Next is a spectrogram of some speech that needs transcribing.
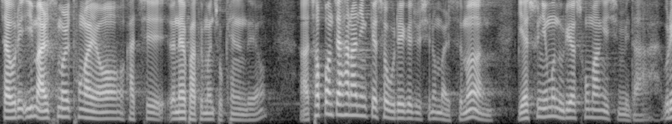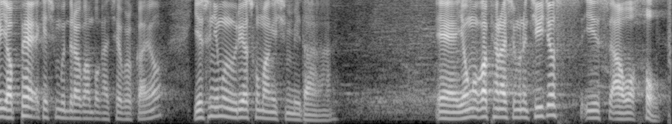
자, 우리 이 말씀을 통하여 같이 은혜 받으면 좋겠는데요. 아, 첫 번째 하나님께서 우리에게 주시는 말씀은 예수님은 우리의 소망이십니다. 우리 옆에 계신 분들하고 한번 같이 해볼까요? 예수님은 우리의 소망이십니다. 예, 영어가 편하시면 Jesus is our hope.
